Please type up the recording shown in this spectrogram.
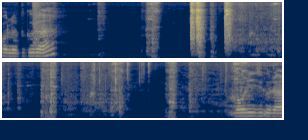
হলুদ গুঁড়া মরিচ গুঁড়া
